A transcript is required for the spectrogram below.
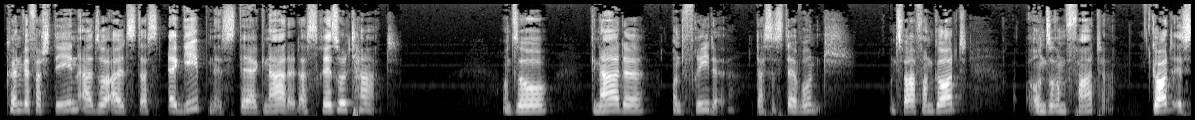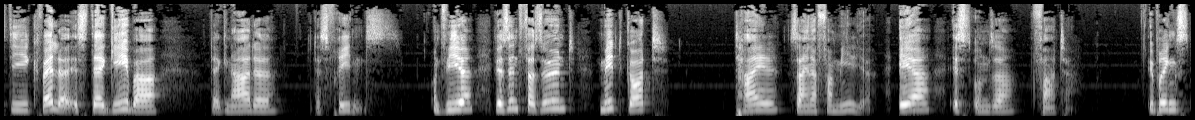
können wir verstehen also als das Ergebnis der Gnade, das Resultat. Und so Gnade und Friede, das ist der Wunsch. Und zwar von Gott, unserem Vater. Gott ist die Quelle, ist der Geber der Gnade des Friedens. Und wir, wir sind versöhnt mit Gott, Teil seiner Familie. Er ist unser Vater. Übrigens,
